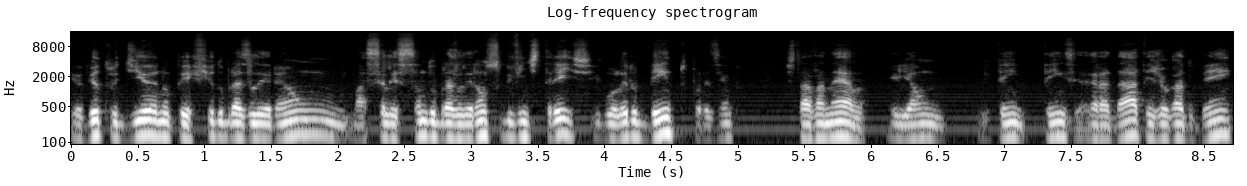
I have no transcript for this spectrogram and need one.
Eu vi outro dia no perfil do Brasileirão, uma seleção do Brasileirão Sub-23, e o goleiro Bento, por exemplo, estava nela. Ele é um ele tem tem agradado, tem jogado bem.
